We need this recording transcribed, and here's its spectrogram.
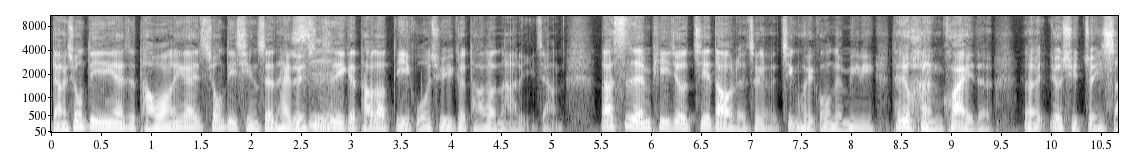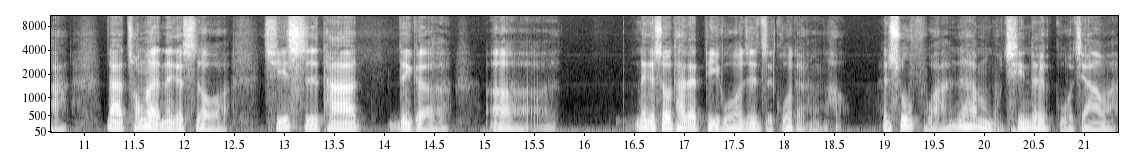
两兄弟应该是逃亡，应该兄弟情深才对，只是一个逃到敌国去，一个逃到哪里这样。那四人批就接到了这个晋惠公的命令，他就很快的呃又去追杀。那重耳那个时候啊，其实他那个呃那个时候他在敌国日子过得很好，很舒服啊，那是他母亲的国家嘛，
